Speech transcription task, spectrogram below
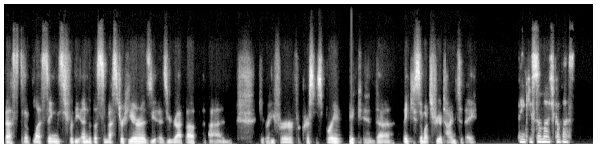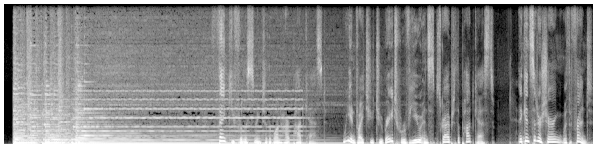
best of blessings for the end of the semester here as you as you wrap up. uh, get ready for for Christmas break. And uh, thank you so much for your time today. Thank you so much. God bless. Thank you for listening to the One Heart Podcast. We invite you to rate, review, and subscribe to the podcast, and consider sharing with a friend.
